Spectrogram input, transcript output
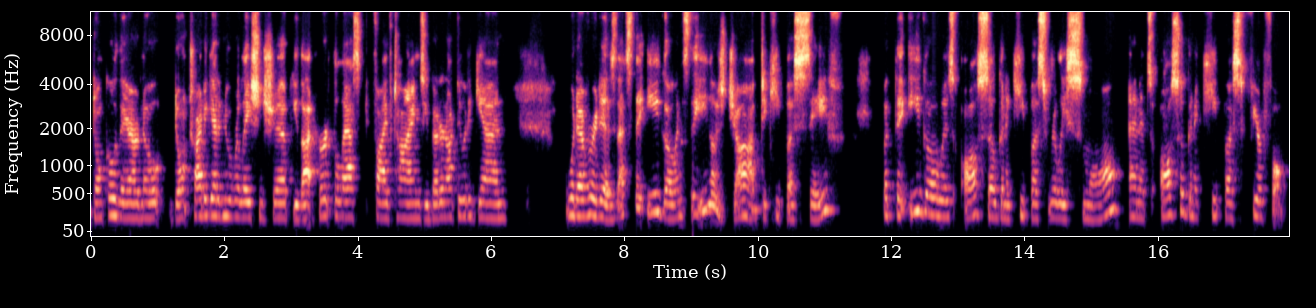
don't go there. No, don't try to get a new relationship. You got hurt the last 5 times. You better not do it again. Whatever it is, that's the ego and it's the ego's job to keep us safe but the ego is also going to keep us really small and it's also going to keep us fearful.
